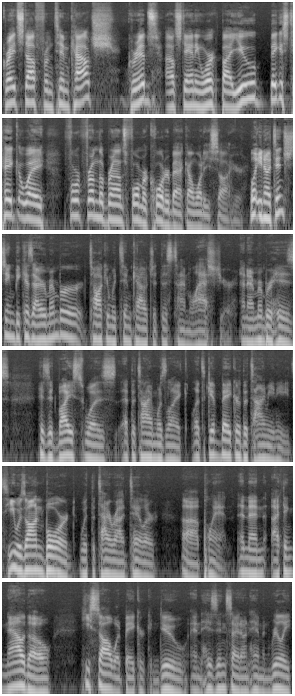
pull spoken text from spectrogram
Great stuff from Tim Couch. Gribbs, outstanding work by you. Biggest takeaway for from the Browns' former quarterback on what he saw here. Well, you know, it's interesting because I remember talking with Tim Couch at this time last year, and I remember his his advice was at the time was like, let's give Baker the time he needs. He was on board with the Tyrod Taylor uh, plan, and then I think now though he saw what Baker can do and his insight on him, and really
